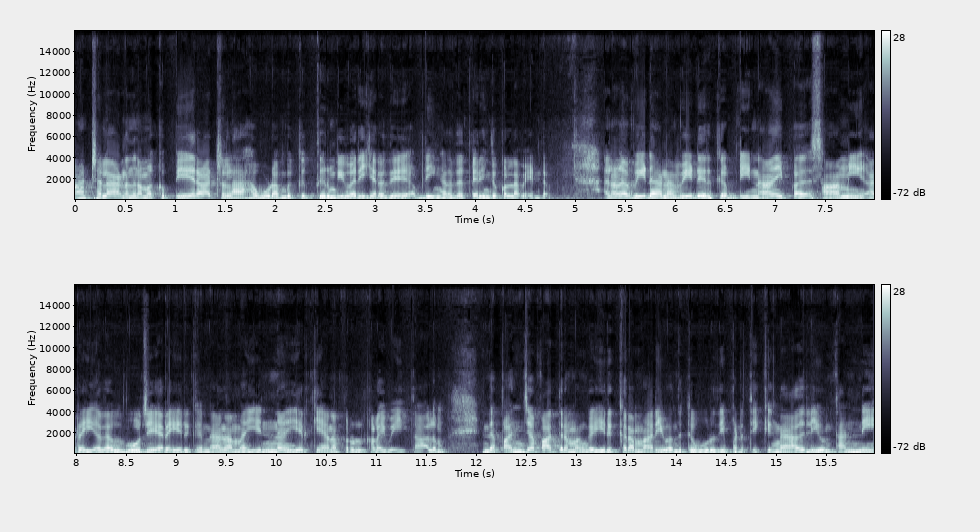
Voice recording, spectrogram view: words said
ஆற்றலானது நமக்கு பேராற்றலாக உடம்புக்கு திரும்பி வருகிறது அப்படிங்கிறத தெரிந்து கொள்ள வேண்டும். அதனால் வீடான வீடு இருக்குது அப்படின்னா இப்போ சாமி அறை அதாவது பூஜை அறை இருக்குன்னா நம்ம என்ன இயற்கையான பொருட்களை வைத்தாலும் இந்த பஞ்ச பாத்திரம் அங்கே இருக்கிற மாதிரி வந்துட்டு உறுதிப்படுத்திக்குங்க. அதுலேயும் தண்ணி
